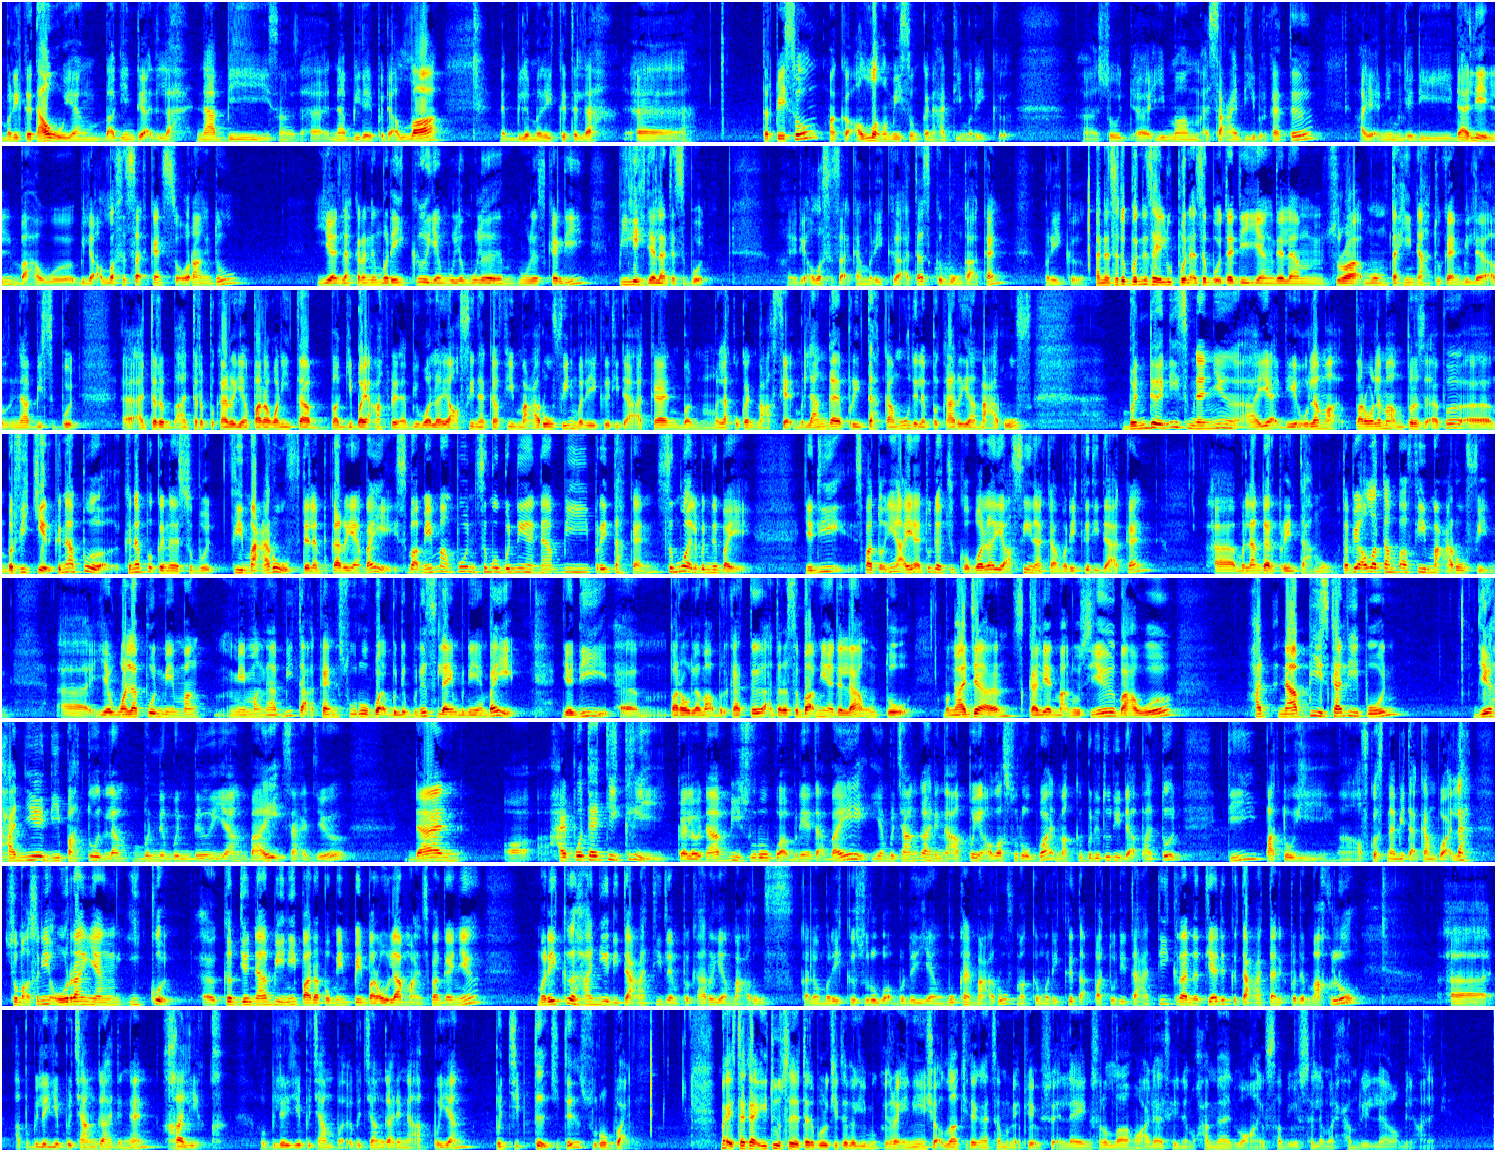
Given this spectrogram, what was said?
mereka tahu yang baginda adalah nabi uh, nabi daripada Allah dan bila mereka telah uh, terpesong maka Allah memisungkan hati mereka uh, so uh, Imam As-Sa'adi berkata ayat ini menjadi dalil bahawa bila Allah sesatkan seseorang itu ia adalah kerana mereka yang mula-mula mula sekali pilih jalan tersebut jadi Allah sesatkan mereka atas kebongkakan mereka. Dan satu benda saya lupa nak sebut tadi yang dalam surah Mumtahinah tu kan bila Nabi sebut uh, antara antara perkara yang para wanita bagi bai'ah kepada Nabi wala ya'sinaka fi ma'rufin mereka tidak akan melakukan maksiat melanggar perintah kamu dalam perkara yang ma'ruf. Benda ni sebenarnya ayat dia ulama para ulama memper, apa uh, berfikir kenapa kenapa kena sebut fi ma'ruf dalam perkara yang baik sebab memang pun semua benda yang Nabi perintahkan semua adalah benda baik. Jadi sepatutnya ayat tu dah cukup wala yasinaka mereka tidak akan uh, melanggar perintahmu. Tapi Allah tambah fi ma'rufin. Uh, ya walaupun memang memang nabi tak akan suruh buat benda-benda selain benda yang baik. Jadi um, para ulama berkata antara sebab ni adalah untuk mengajar sekalian manusia bahawa had, nabi sekalipun dia hanya dipatuh dalam benda-benda yang baik sahaja dan uh, hypothetically kalau Nabi suruh buat benda yang tak baik yang bercanggah dengan apa yang Allah suruh buat maka benda tu tidak patut dipatuhi. Uh, of course Nabi takkan buat lah. So maksudnya orang yang ikut uh, kerja Nabi ni para pemimpin, para ulama dan sebagainya mereka hanya ditaati dalam perkara yang ma'ruf. Kalau mereka suruh buat benda yang bukan ma'ruf, maka mereka tak patut ditaati kerana tiada ketaatan kepada makhluk uh, apabila ia bercanggah dengan khaliq. Apabila ia bercanggah dengan apa yang pencipta kita suruh buat. Baik, setakat itu saja tadabbur kita bagi muka surat ini. InsyaAllah kita akan sambung episod-episod lain. Sallallahu ala sayyidina Muhammad wa ala sallam. Alhamdulillah Rabbil Alamin.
